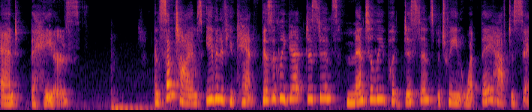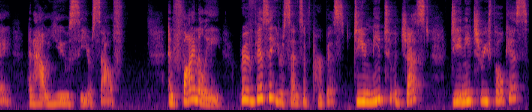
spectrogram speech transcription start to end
and the haters. And sometimes, even if you can't physically get distance, mentally put distance between what they have to say and how you see yourself. And finally, revisit your sense of purpose. Do you need to adjust? Do you need to refocus?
